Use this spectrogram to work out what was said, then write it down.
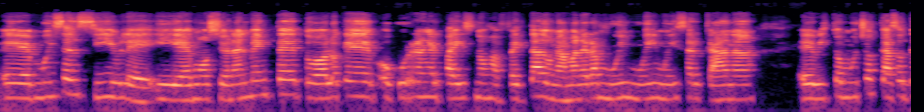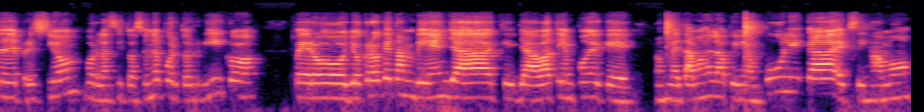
eh, muy sensible y emocionalmente todo lo que ocurre en el país nos afecta de una manera muy, muy, muy cercana. He visto muchos casos de depresión por la situación de Puerto Rico, pero yo creo que también ya, que ya va tiempo de que nos metamos en la opinión pública, exijamos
